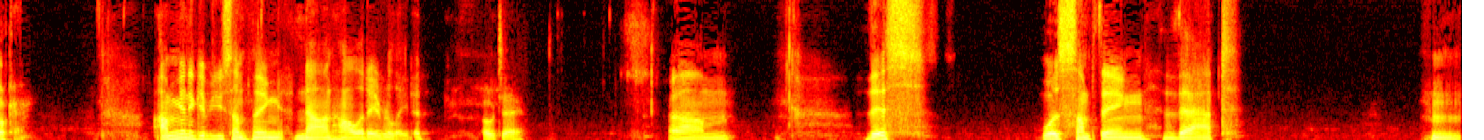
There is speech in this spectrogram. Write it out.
Okay. I'm gonna give you something non-holiday related. Okay. Um, this was something that, hmm.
